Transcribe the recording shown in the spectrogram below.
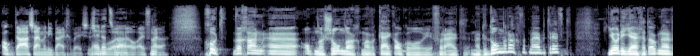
ook daar zijn we niet bij geweest. Dus Nee, dat is wel even... Nee. Goed, we gaan eh, op naar zondag, maar we kijken ook al weer vooruit naar de donderdag, wat mij betreft. Jordi, jij gaat ook naar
